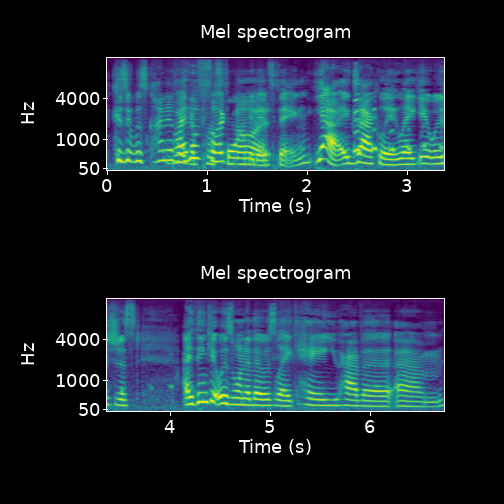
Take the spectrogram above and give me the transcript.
because it was kind of Why like a performative thing. Yeah, exactly. like it was just. I think it was one of those like, hey, you have a um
